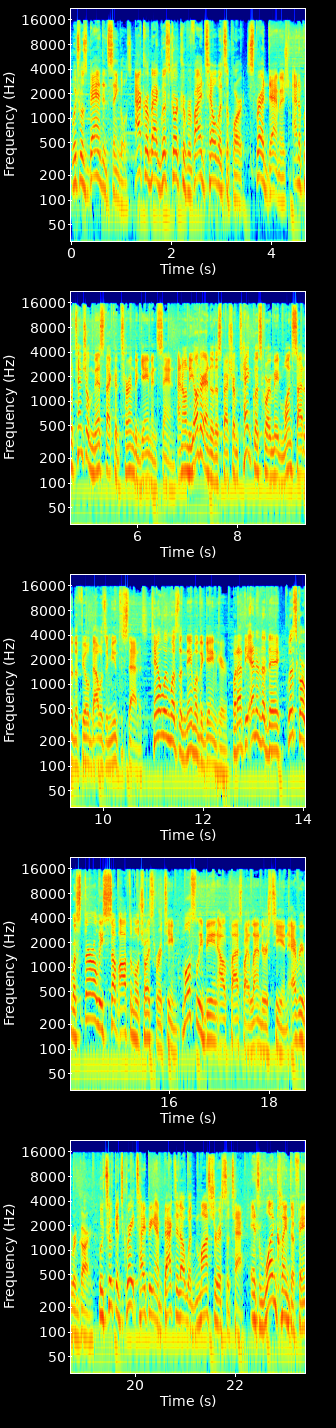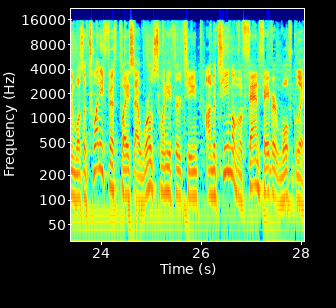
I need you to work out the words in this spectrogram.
Which was banned in singles. Acrobat Gliscor could provide tailwind support, spread damage, and a potential miss that could turn the game insane. And on the other end of the spectrum, Tank Gliscor made one side of the field that was immune to status. Tailwind was the name of the game here, but at the end of the day, Gliscor was thoroughly suboptimal choice for a team, mostly being outclassed by Landorus T in every regard, who took its great typing and backed it up with monstrous attack. Its one claim to fame was a 25th place at Worlds 2013 on the team of a fan favorite Wolfe Glick,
